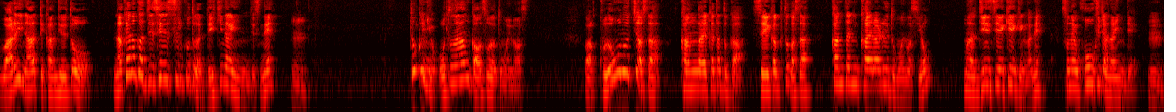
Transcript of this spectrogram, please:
う悪いなって感じるとなかなか是正することができないんですね、うん、特に大人なんかはそうだと思います。だから子供のうちはさ考え方とか性格とかさ簡単に変えられると思いますよ。まあ人生経験がねそんなに豊富じゃないんで。うん。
